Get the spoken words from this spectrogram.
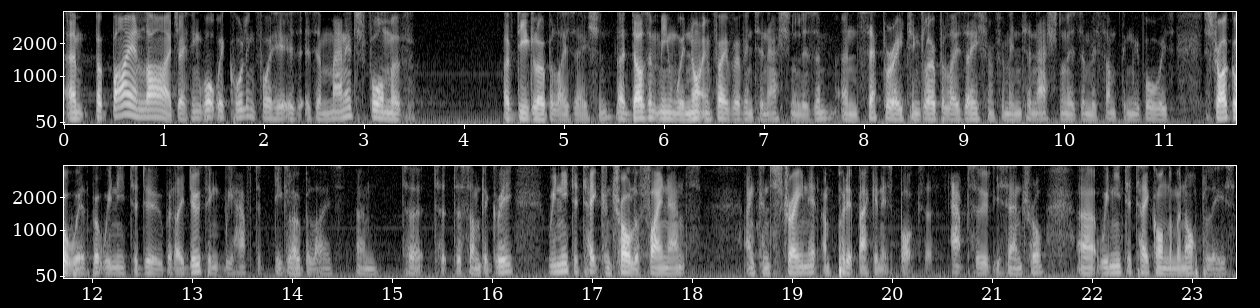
Um, but by and large, I think what we're calling for here is, is a managed form of, of deglobalization. That doesn't mean we're not in favor of internationalism, and separating globalization from internationalism is something we've always struggled with, but we need to do. But I do think we have to deglobalize um, to, to, to some degree. We need to take control of finance and constrain it and put it back in its box. That's absolutely central. Uh, we need to take on the monopolies.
